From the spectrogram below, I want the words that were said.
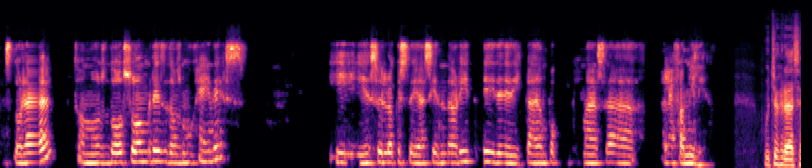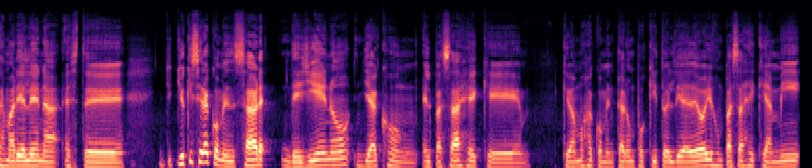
pastoral. Somos dos hombres, dos mujeres y eso es lo que estoy haciendo ahorita y dedicada un poco más a, a la familia. Muchas gracias María Elena. Este, yo quisiera comenzar de lleno ya con el pasaje que que vamos a comentar un poquito el día de hoy. Es un pasaje que a mí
